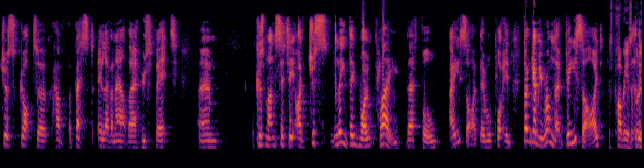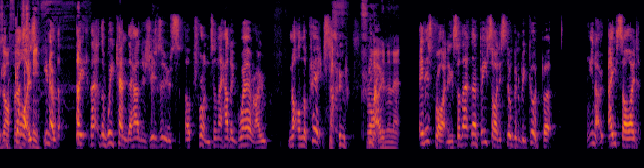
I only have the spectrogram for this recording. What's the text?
just got to have a best eleven out there who's fit. Um, because Man City, I just leave they won't play their full A side. They will put in. Don't get me wrong, their B side It's probably as good the as our first guys, team. you know, th- they, they, the weekend they had Jesus up front and they had Aguero not on the pitch. So Frightening, you know, isn't it? it is frightening. So their, their B side is still going to be good, but you know, A side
